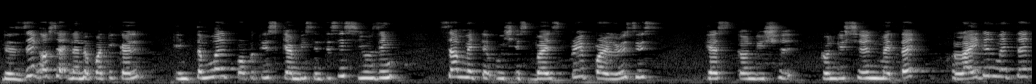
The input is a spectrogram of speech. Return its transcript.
The zinc oxide nanoparticle in thermal properties can be synthesized using some method which is by spray pyrolysis, gas condition, condition method, collider method,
